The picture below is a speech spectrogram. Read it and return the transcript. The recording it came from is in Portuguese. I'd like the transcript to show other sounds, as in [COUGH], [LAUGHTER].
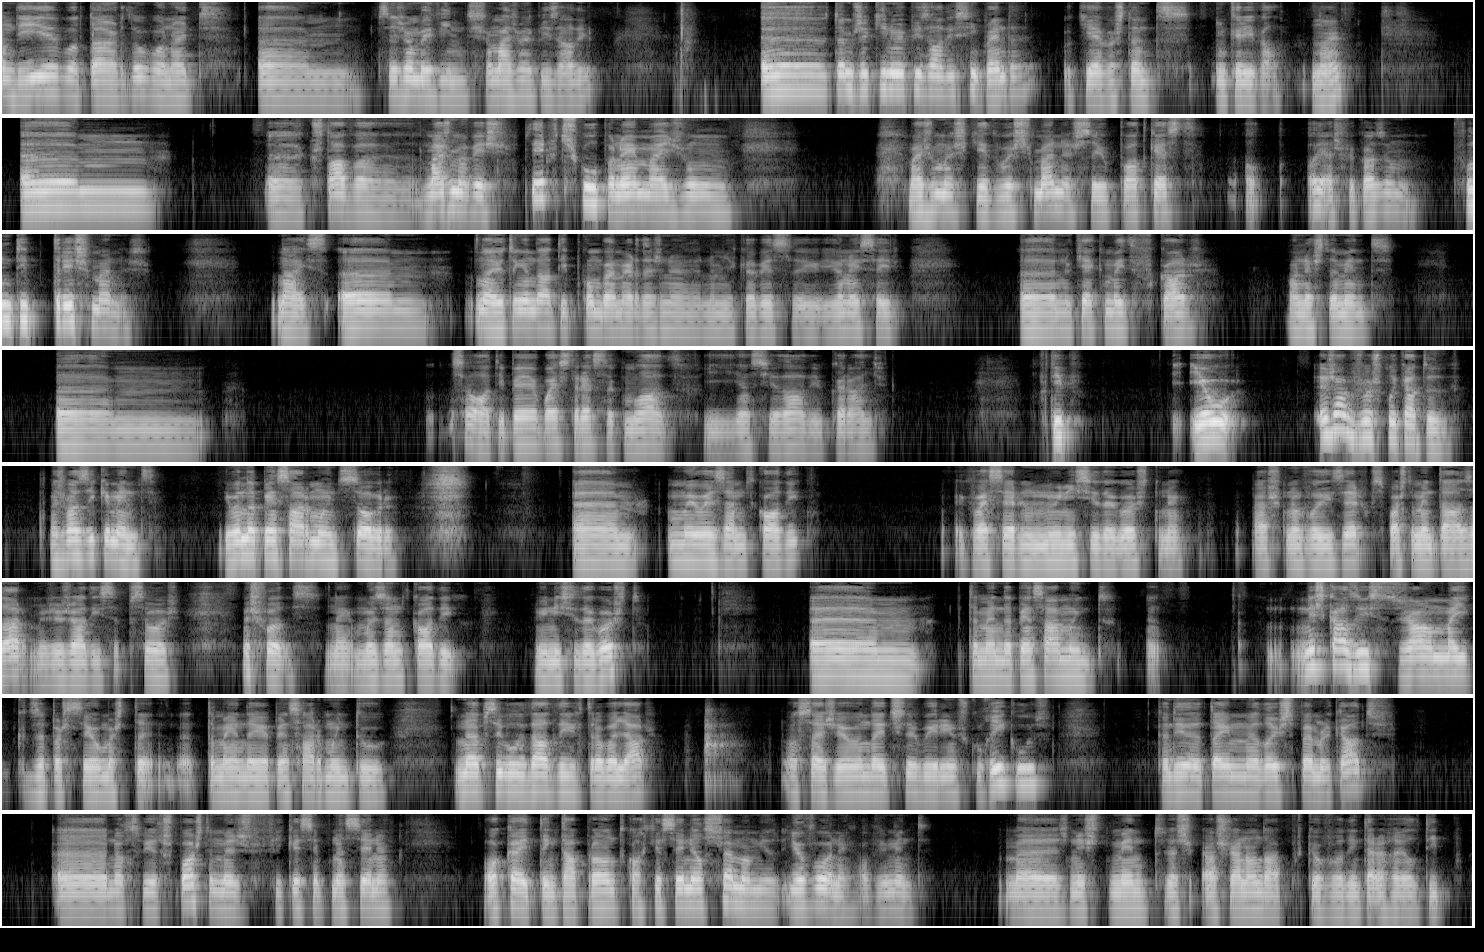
Bom dia, boa tarde ou boa noite. Ahm, sejam bem-vindos a mais um episódio. Ah, estamos aqui no episódio 50, o que é bastante incrível, não é? Ahm, ah, gostava, mais uma vez, pedir desculpa, não é? Mais um. Mais umas que duas semanas saiu o podcast. Al- Aliás, foi quase um. Foi um tipo de três semanas. Nice. Ahm, não, eu tenho andado tipo com bem merdas na, na minha cabeça e eu, nem sei ah, no que é que me hei de focar, honestamente. Ahm, sei lá, tipo, é bué stress acumulado e ansiedade e o caralho. Porque tipo, eu, eu já vos vou explicar tudo, mas basicamente eu ando a pensar muito sobre ahm, o meu exame de código, que vai ser no início de agosto, né? Acho que não vou dizer, porque supostamente a azar, mas eu já disse a pessoas. Mas foda-se, né? O meu exame de código no início de agosto. Ahm, também ando a pensar muito. Neste caso, isso já meio que desapareceu, mas te- também andei a pensar muito na possibilidade de ir trabalhar. Ou seja, eu andei a distribuir uns currículos, candidatei-me a dois supermercados, ah, não recebi resposta, mas fiquei sempre na cena. Ok, tem que estar pronto, qualquer cena eles chamam-me e eu vou, né? Obviamente. Mas neste momento acho, acho que já não dá, porque eu vou de Interrail tipo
